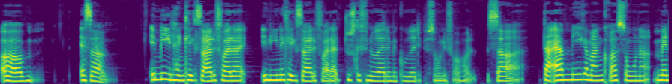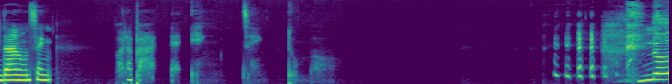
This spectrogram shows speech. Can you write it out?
og altså, Emil han kan ikke svare det for dig, Eline kan ikke svare det for dig. Du skal finde ud af det med Gud og de personlige forhold. Så der er mega mange gråzoner, men der er nogle ting, hvor der bare er ingenting, du må. No!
